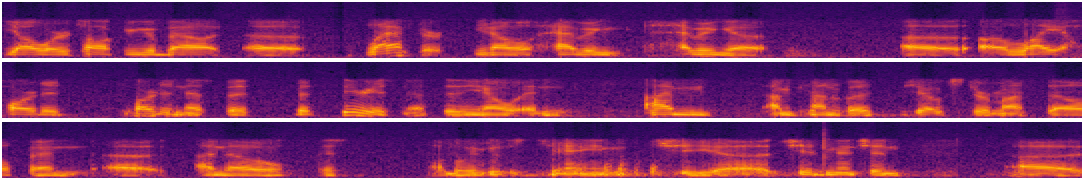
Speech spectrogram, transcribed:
y'all were talking about uh, laughter. You know, having having a a, a lighthearted heartedness, but but seriousness. And, You know, and I'm I'm kind of a jokester myself, and uh, I know it's, I believe it was Jane. She uh, she had mentioned uh,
